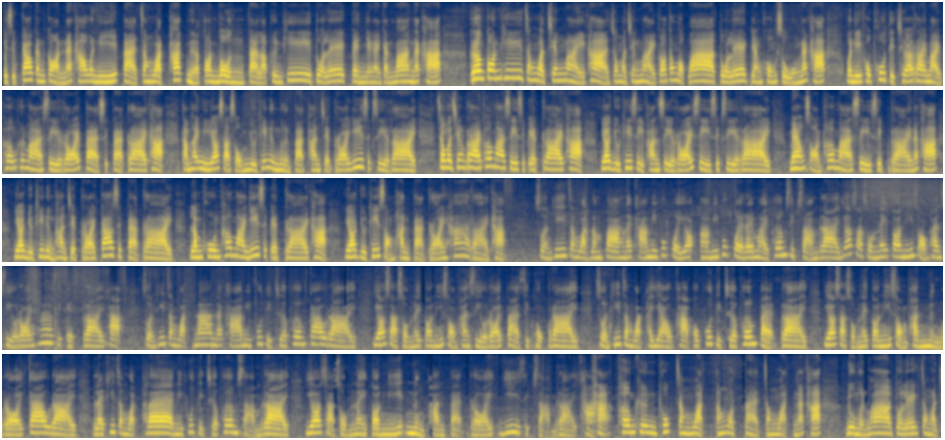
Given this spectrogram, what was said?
โควิด19กันก่อนนะคะ วันนี้ 8 จังหวัดภาคเหนือตอนบน แต่ละพื้นที่ตัวเลขเป็นยังไงกันบ้างนะคะ เริ่มต้นที่จังหวัดเชียงใหม่ค่ะ จังหวัดเชียงใหม่ก็ต้องบอกว่าตัวเลขยังคงสูงนะคะ วันนี้พบผู้ติดเชื้อรายใหม่เพิ่มขึ้นมา 488 รายค่ะทำให้มียอดสะสมอยู่ที่ 18,724 ราย จังหวัดเชียงรายเพิ่มมา 41 รายค่ะ ยอดอยู่ที่ 4,444 ราย แม่ฮ่องสอนเพิ่มมา 40 รายนะคะ ยอดอยู่ที่ 1,798 รายลำพูนเพิ่มมา 21 รายค่ะ ยอดอยู่ที่ 2,805 รายค่ะ ส่วนที่จังหวัดลำปางนะคะ มีผู้ป่วยยอมีผู้ป่วยรายใหม่เพิ่ม 13 ราย ยอดสะสมในตอนนี้ 2,451 รายค่ะ ส่วนที่จังหวัดน่านนะคะ มีผู้ติดเชื้อเพิ่ม 9 ราย ยอดสะสมในตอนนี้ 2,486 ราย ส่วนที่จังหวัดพะเยาค่ะ พบผู้ติดเชื้อเพิ่ม 8 ราย ยอดสะสมในตอนนี้ 2,109 ราย และที่จังหวัดแพร่มีผู้ติดเชื้อเพิ่ม 3 ราย ยอดสะสมในตอนนี้ 1,823 รายค่ะค่ะ เพิ่มขึ้นทุกจังหวัดทั้งหมด 8 จังหวัดนะคะ ดูเหมือนว่าตัวเลขจังหวัด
